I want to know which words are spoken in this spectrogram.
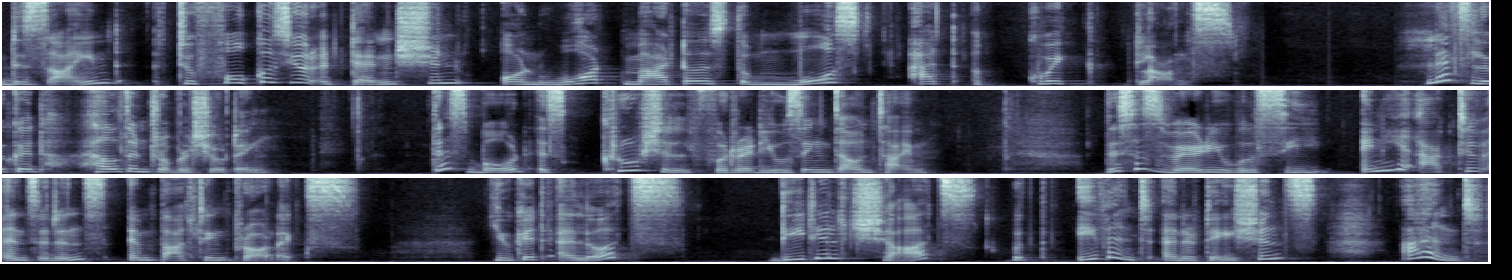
designed to focus your attention on what matters the most at a quick glance. Let's look at health and troubleshooting. This board is crucial for reducing downtime. This is where you will see any active incidents impacting products. You get alerts, detailed charts with event annotations, and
